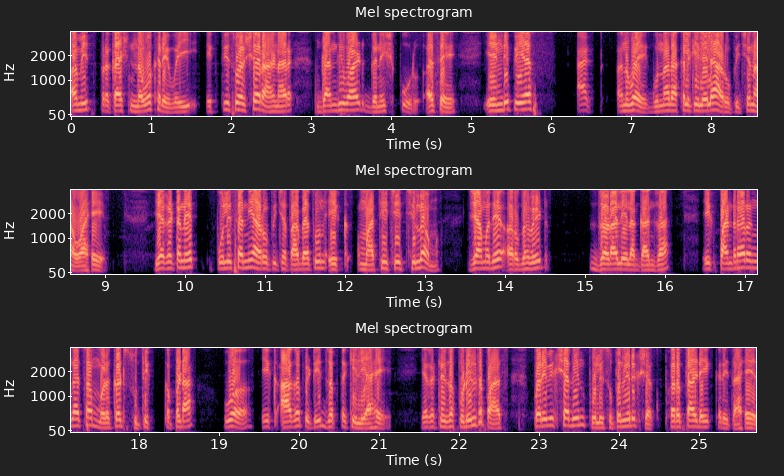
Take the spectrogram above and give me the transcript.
अमित प्रकाश नवखरे वयी एकतीस वर्ष राहणार गांधीवाड गणेशपूर असे N D P S act अन्वये गुन्हा दाखल केलेल्या आरोपीचे नाव आहे. या घटनेत पोलिसांनी आरोपीच्या ताब्यातून एक मातीची चिलम ज्यामध्ये अर्धवेट जडालेला गांजा एक पांढऱ्या रंगाचा मळकट सुती कपडा व एक आगपेटी जप्त केली आहे. या घटनेचा पुढील तपास परिवीक्षाधीन पोलीस उपनिरीक्षक फरताडे करीत आहेत.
